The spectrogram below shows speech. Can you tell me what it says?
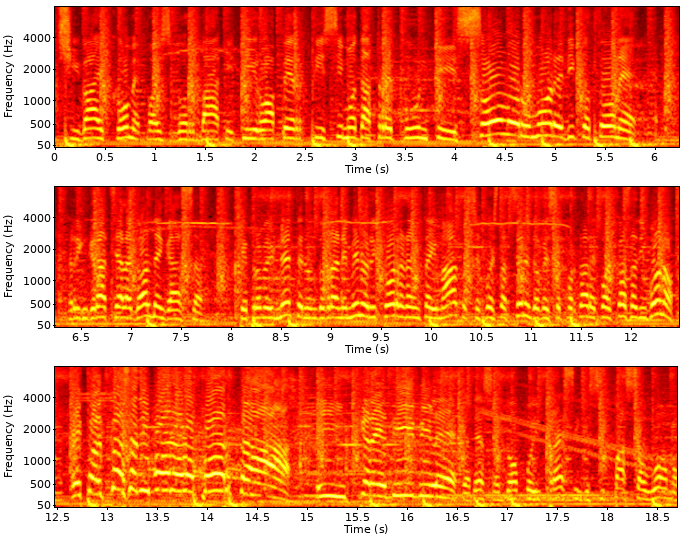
ci va e come, poi sgorbati, tiro apertissimo da tre punti, solo rumore di cotone, ringrazia la Golden Gas che probabilmente non dovrà nemmeno ricorrere a un time out se questa azione dovesse portare qualcosa di buono e qualcosa di buono lo porta! Incredibile! Adesso dopo il pressing si passa uomo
